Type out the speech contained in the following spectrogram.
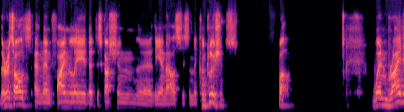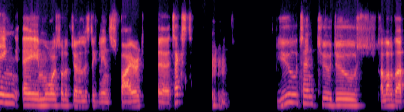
the results, and then finally the discussion, uh, the analysis, and the conclusions. Well, when writing a more sort of journalistically inspired uh, text, you tend to do a lot of that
